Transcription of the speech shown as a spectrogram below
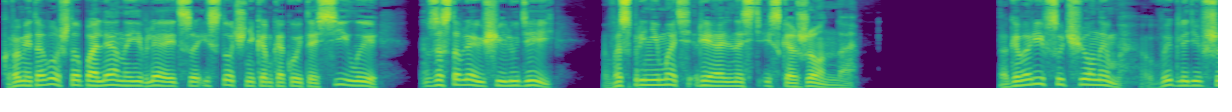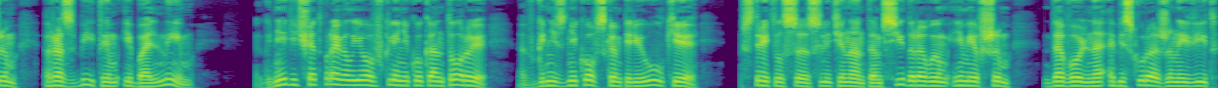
кроме того, что поляна является источником какой-то силы, заставляющей людей воспринимать реальность искаженно. Поговорив с ученым, выглядевшим разбитым и больным, Гнедич отправил его в клинику конторы в Гнездниковском переулке, встретился с лейтенантом Сидоровым, имевшим довольно обескураженный вид,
